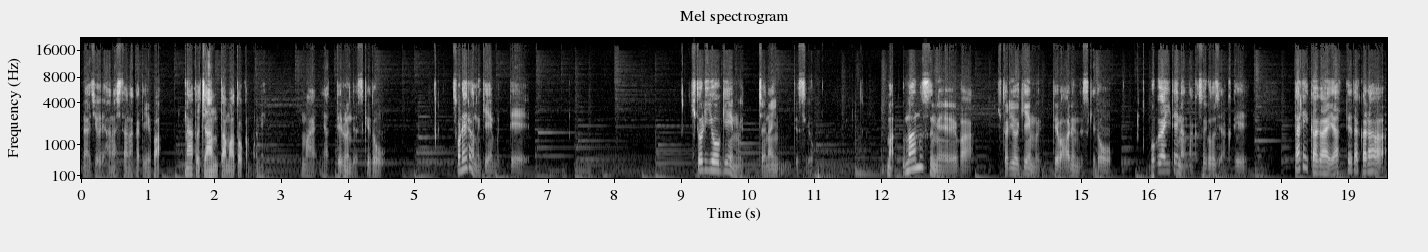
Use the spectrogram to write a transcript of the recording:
ラジオで話した中で言えば。あと、ジャンタマとかもね、まあ、やってるんですけど、それらのゲームって、一人用ゲームじゃないんですよ。まあ、馬娘は一人用ゲームではあるんですけど、僕が言いたいのはなんかそういうことじゃなくて、誰かがやってたから、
